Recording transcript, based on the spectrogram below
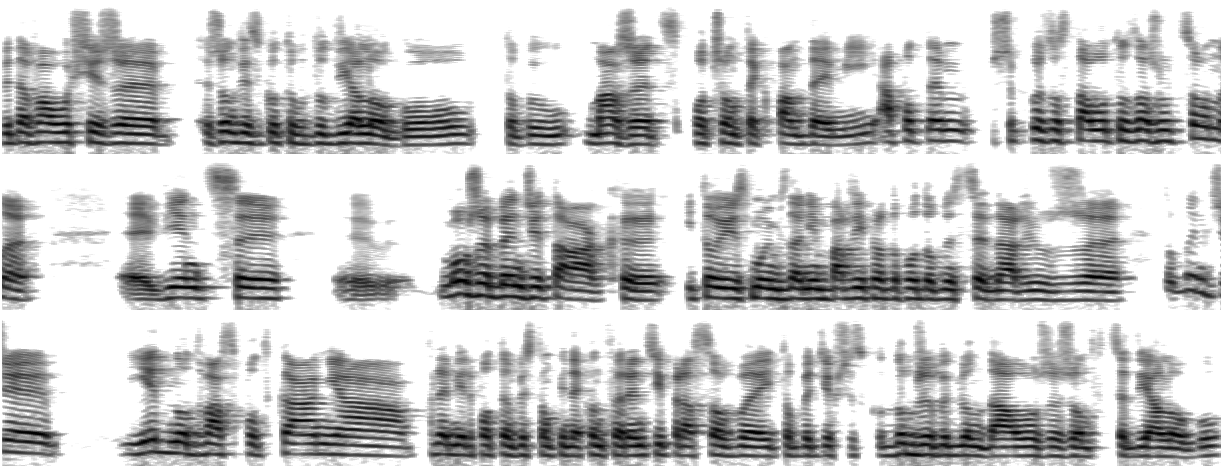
Wydawało się, że rząd jest gotów do dialogu. To był marzec, początek pandemii, a potem szybko zostało to zarzucone. E, więc e, może będzie tak, e, i to jest moim zdaniem bardziej prawdopodobny scenariusz, że to będzie jedno, dwa spotkania, premier potem wystąpi na konferencji prasowej, to będzie wszystko dobrze wyglądało, że rząd chce dialogu.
